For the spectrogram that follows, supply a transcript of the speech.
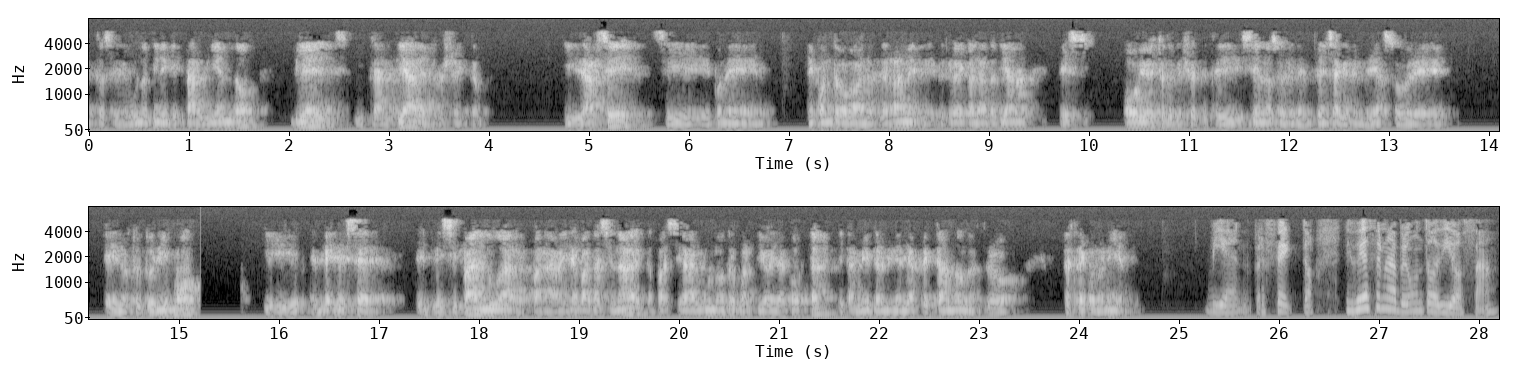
entonces uno tiene que estar viendo bien y plantear el proyecto. Y darse, si pone, en cuanto a los derrames de petróleo de calidad Tatiana, es obvio esto lo que yo te estoy diciendo sobre la influencia que tendría sobre eh, nuestro turismo y en vez de ser el principal lugar para ir a vacacionar, capaz sea algún otro partido de la costa que también terminaría afectando nuestro, nuestra economía. Bien, perfecto. Les voy a hacer una pregunta odiosa,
